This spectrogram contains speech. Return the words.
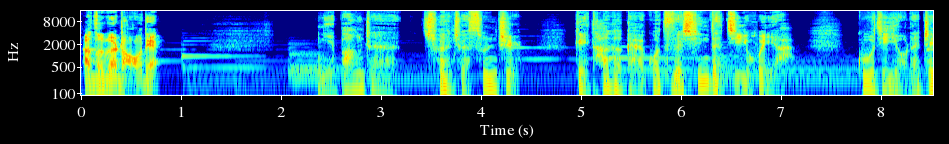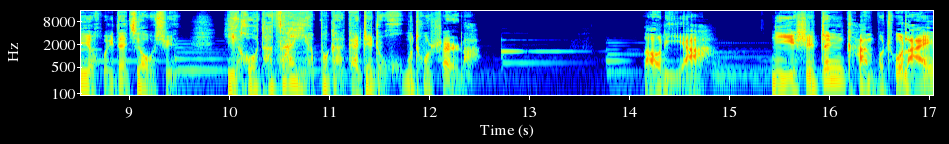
他自个儿找的。你帮着劝劝孙志，给他个改过自新的机会呀。估计有了这回的教训，以后他再也不敢干这种糊涂事儿了。老李呀，你是真看不出来，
